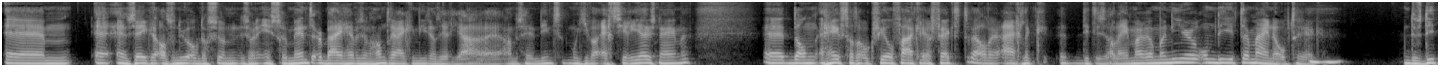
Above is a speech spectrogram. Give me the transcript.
Um, en zeker als we nu ook nog zo'n zo'n instrument erbij hebben, zo'n handreiking die dan zegt: ja, aanbestedende dienst, dat moet je wel echt serieus nemen. Uh, dan heeft dat ook veel vaker effect. Terwijl er eigenlijk, uh, dit is alleen maar een manier om die termijnen op te rekken. Mm -hmm. Dus die,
